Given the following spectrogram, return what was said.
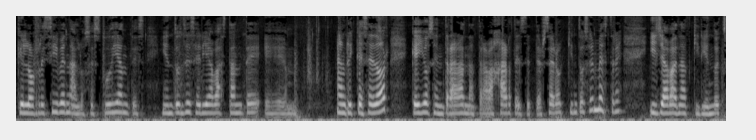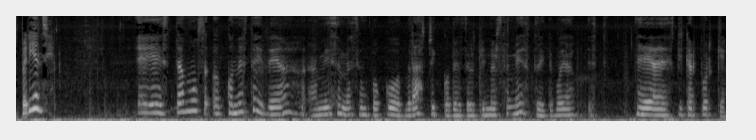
que los reciben a los estudiantes y entonces sería bastante... Eh, enriquecedor que ellos entraran a trabajar desde tercero o quinto semestre y ya van adquiriendo experiencia. Eh, estamos con esta idea, a mí se me hace un poco drástico desde el primer semestre y te voy a, eh, explicar por qué.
